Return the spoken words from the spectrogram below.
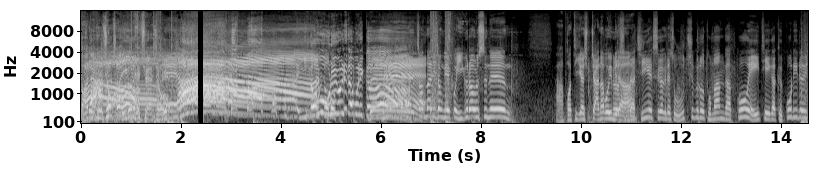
아, 아, 네, 그렇죠. 그렇죠. 아, 이걸 해줘야죠. 네. 아! 이걸 너무 또- 오래 걸리다 보니까 네. 네. 쩐난이 정리했고 이그라우스는 아, 버티기가 쉽지 않아 보입니다. 그렇습니다. GX가 그래서 우측으로 도망갔고 ATA가 그 꼬리를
